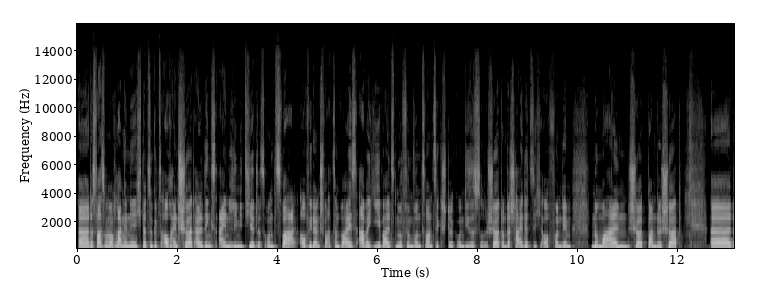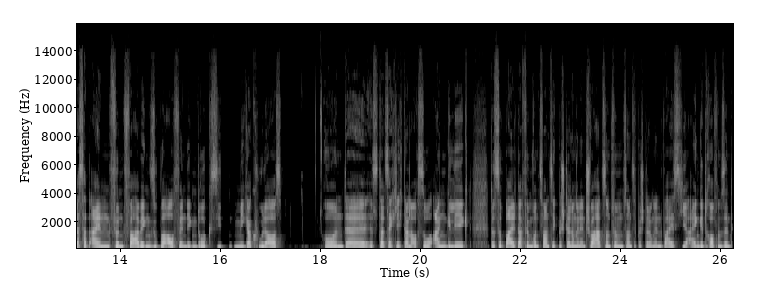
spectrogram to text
Äh, das war es aber noch lange nicht. Dazu gibt es auch ein Shirt, allerdings ein limitiertes. Und zwar auch wieder in Schwarz und Weiß, aber jeweils nur 25 Stück. Und dieses Shirt unterscheidet sich auch von dem normalen Shirt-Bundle-Shirt. Äh, das hat einen fünffarbigen, super aufwendigen Druck, sieht mega cool aus und äh, ist tatsächlich dann auch so angelegt, dass sobald da 25 Bestellungen in Schwarz und 25 Bestellungen in Weiß hier eingetroffen sind,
